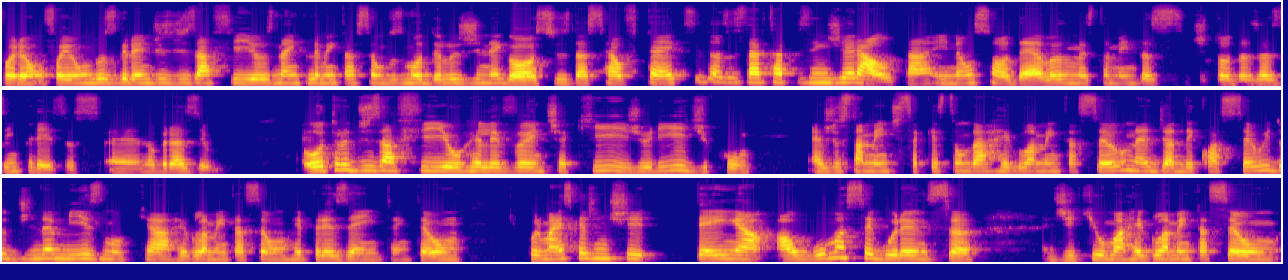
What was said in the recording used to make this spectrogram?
foram, foi um dos grandes desafios na implementação dos modelos de negócios das health techs e das startups em geral, tá? E não só delas, mas também das, de todas as empresas é, no Brasil. Outro desafio relevante aqui, jurídico, é justamente essa questão da regulamentação, né, de adequação e do dinamismo que a regulamentação representa. Então, por mais que a gente tenha alguma segurança de que uma regulamentação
